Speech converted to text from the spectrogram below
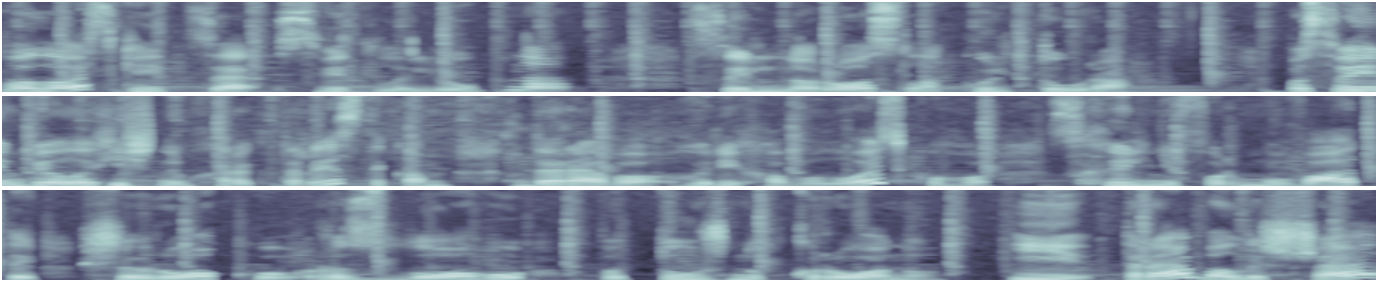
Волоський це світлолюбна, сильноросла культура. По своїм біологічним характеристикам дерева горіха волоського схильні формувати широку, розлогу, потужну крону. І треба лише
